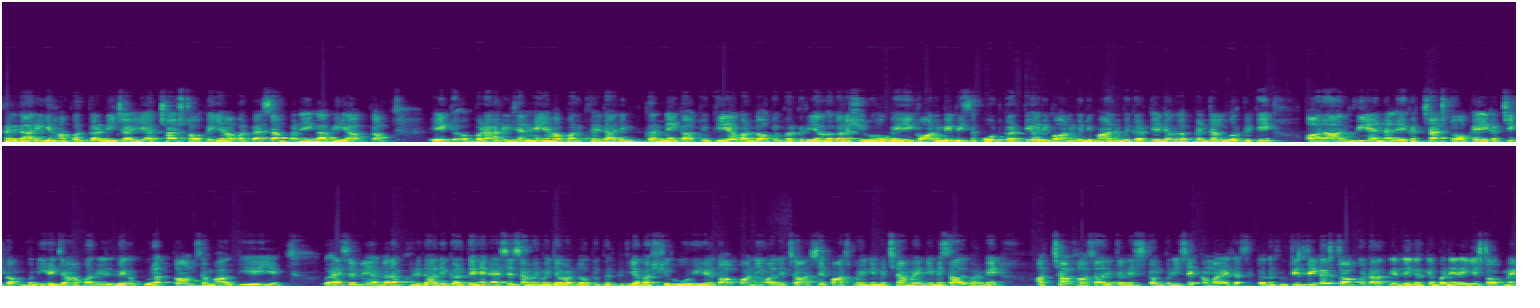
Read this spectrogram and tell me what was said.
खरीदारी यहाँ पर करनी चाहिए। अच्छा स्टॉक है। यहाँ पर पैसा बनेगा भी आपका। एक बड़ा रीजन है यहाँ पर खरीदारी करने का, क्योंकि अब अनलॉक की प्रक्रिया वगैरह शुरू हो गई। इकोनॉमी भी सपोर्ट करती है और इकोनॉमी डिमांड भी करती है। डेवलपमेंटल वर्क की और आरबीएनएल एक अच्छा स्टॉक है, एक अच्छी कंपनी है, जहाँ पर रेलवे का पूरा काम संभालती है ये। तो ऐसे में अगर आप खरीदारी करते हैं, ऐसे समय में जब अनलॉक की प्रक्रिया बस शुरू हुई है तो आप आने वाले चार से पाँच महीने में, छह महीने में, साल भर में अच्छा खासा रिटर्न इस कंपनी से कमाया जा सकता है। तो 53 का स्टॉक का टारगेट लेकर के बने रहिए स्टॉक में।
